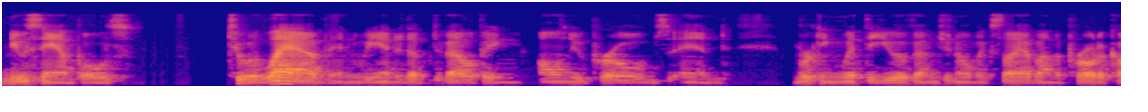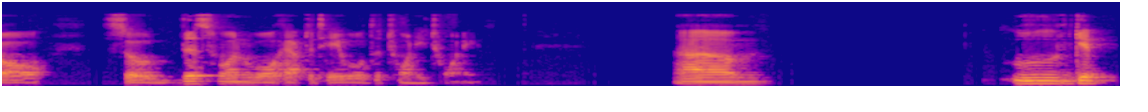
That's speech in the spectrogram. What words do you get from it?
new samples to a lab and we ended up developing all new probes and working with the U of M genomics lab on the protocol. So this one will have to table to 2020. Um, get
